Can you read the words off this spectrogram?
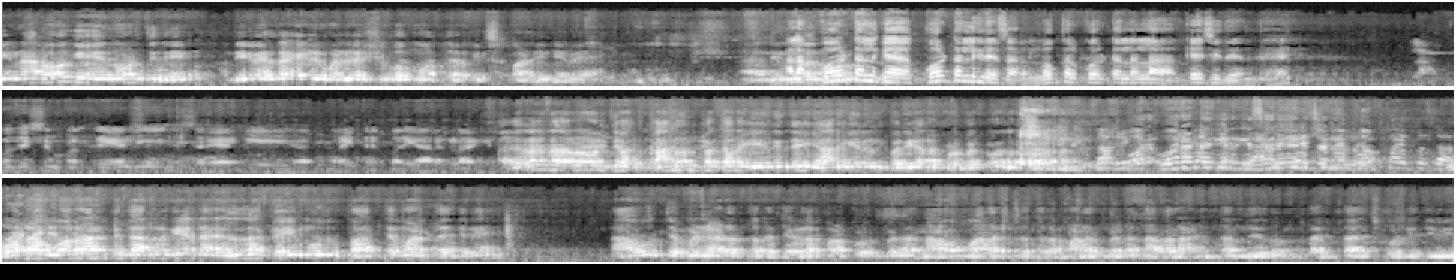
ಈಗ ನಾನು ಹೋಗಿ ನೋಡ್ತೀನಿ. ನೀವೆಲ್ಲ ಹೇಳಿ ಒಳ್ಳೆ ಶುಭ ಮುಹೂರ್ತ ಫಿಕ್ಸ್ ಮಾಡಿ ನೀವೇ. ಅಲ್ಲ ಕೋರ್ಟಲ್ ಕೋರ್ಟಲ್ ಇದೆ ಸರ್. ಲೋಕಲ್ ಕೋರ್ಟಲ್ ಎಲ್ಲ ಕೇಸ್ ಇದೆ ಅಂತೆ. ಅಪೋಸಿಷನ್ ಪ್ರಕ್ರಿಯೆಯಲ್ಲಿ ಸರಿಯಾಗಿ ಅದೆಲ್ಲ ನಾವು ನೋಡ್ತೀವಿ. ಅದು ಕಾನೂನು ಪ್ರಕಾರ ಏನಿದೆ ಯಾರಿಗೇನೇನು ಪರಿಹಾರ ಕೊಡಬೇಕು. ಹೋರಾ ಹೋರಾಟಗಾರರಿಗೆ ನಾ ಎಲ್ಲ ಕೈ ಮುಗಿದು ಪ್ರಾರ್ಥನೆ ಮಾಡ್ತಾ ಇದ್ದೀನಿ. ನಾವು ತಮಿಳುನಾಡು ಹತ್ರ ಜಗಳ ಮಾಡ್ಕೊಳ್ಳೋದು ಬೇಡ ನಾವು ಮಹಾರಾಷ್ಟ್ರ ಹತ್ರ ಮಾಡೋದು ಬೇಡ. ನಾವೆಲ್ಲ ಅಣ್ಣ ತಂದಿರು ರಕ್ತ ಹಂಚ್ಕೊಂಡಿದೀವಿ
